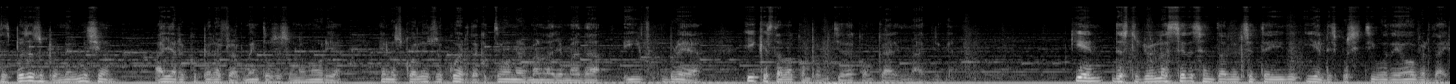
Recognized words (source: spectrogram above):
Después de su primera misión, Aya recupera fragmentos de su memoria en los cuales recuerda que tiene una hermana llamada Eve Brea y que estaba comprometida con Karen Magnigan quien destruyó la sede central del CTI y el dispositivo de Overdrive.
